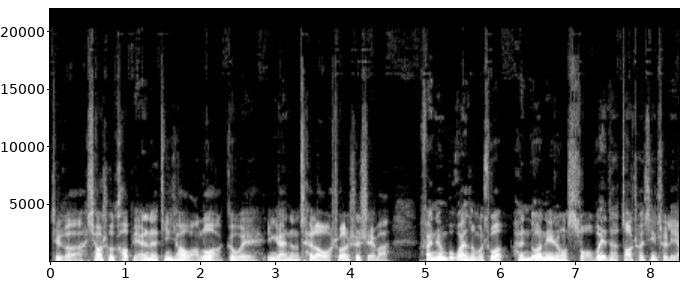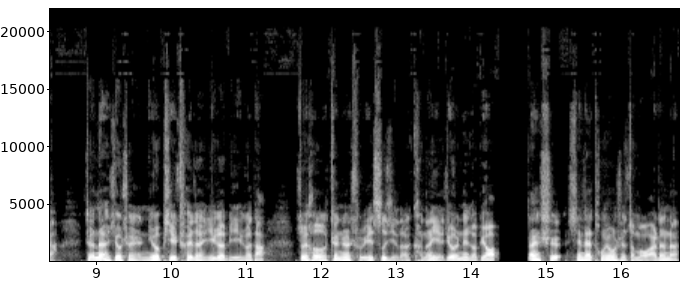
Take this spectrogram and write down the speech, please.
这个销售靠别人的经销网络，各位应该能猜到我说的是谁吧？反正不管怎么说，很多那种所谓的造车新势力啊，真的就是牛皮吹的一个比一个大，最后真正属于自己的可能也就是那个标。但是现在通用是怎么玩的呢？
